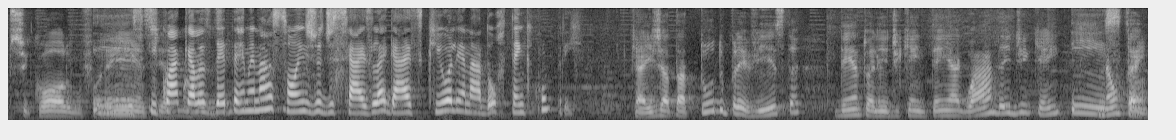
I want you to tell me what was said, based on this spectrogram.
psicólogo forense. Isso, e com aquelas assim. determinações judiciais legais que o alienador tem que cumprir que aí já está tudo prevista dentro ali de quem tem a guarda e de quem não tem.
